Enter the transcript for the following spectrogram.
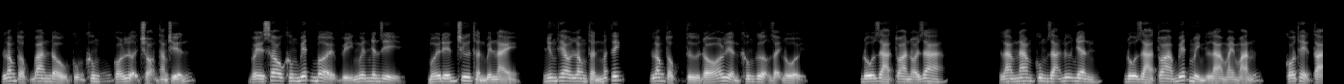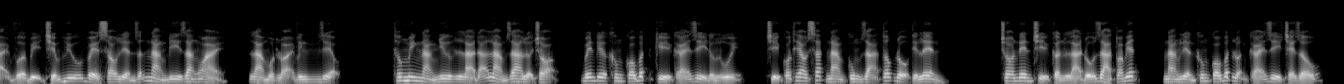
long tộc ban đầu cũng không có lựa chọn tham chiến. Về sau không biết bởi vì nguyên nhân gì, mới đến chư thần bên này nhưng theo long thần mất tích, long tộc từ đó liền không gượng dậy nổi. Đỗ giả toa nói ra, làm nam cung giã nữ nhân, đỗ giả toa biết mình là may mắn, có thể tại vừa bị chiếm hữu về sau liền dẫn nàng đi ra ngoài, là một loại vinh diệu. Thông minh nàng như là đã làm ra lựa chọn, bên kia không có bất kỳ cái gì đường lui, chỉ có theo sát nam cung giã tốc độ tiến lên. Cho nên chỉ cần là đỗ giả toa biết, nàng liền không có bất luận cái gì che giấu,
